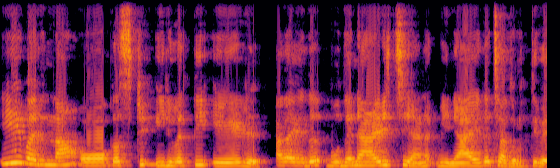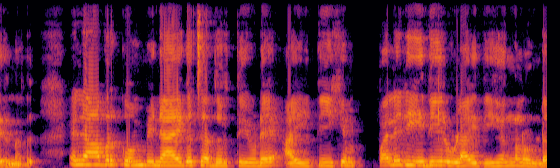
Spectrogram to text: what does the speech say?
ഈ വരുന്ന ഓഗസ്റ്റ് ഇരുപത്തി ഏഴ് അതായത് ബുധനാഴ്ചയാണ് വിനായക ചതുർത്ഥി വരുന്നത്. എല്ലാവർക്കും വിനായക ചതുർത്ഥിയുടെ ഐതിഹ്യം പല രീതിയിലുള്ള ഐതിഹ്യങ്ങളുണ്ട്.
